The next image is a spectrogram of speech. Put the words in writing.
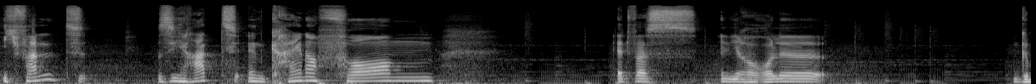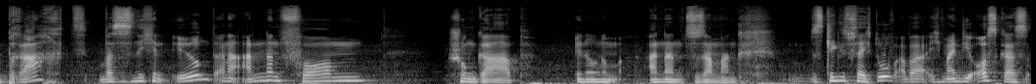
ich fand, sie hat in keiner Form etwas in ihrer Rolle gebracht, was es nicht in irgendeiner anderen Form schon gab. In irgendeinem anderen Zusammenhang. Das klingt jetzt vielleicht doof, aber ich meine, die Oscars,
